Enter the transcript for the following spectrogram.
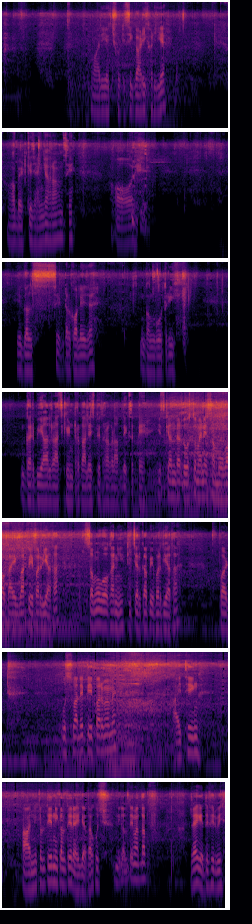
हमारी एक छोटी सी गाड़ी खड़ी है। वहाँ बैठ के जाएँगे आराम से। और ये गर्ल्स इंटर कॉलेज है। गंगोत्री, गरबियाल राजकीय इंटर कॉलेज पिथौरागढ़ आप देख सकते हैं। इसके अंदर दोस्तों मैंने समोगा का एक बार पेपर दिया था। समोगा का नहीं, टीचर का पेपर दिया था। बट उस वाले पेपर में मैं आई थिंक हाँ निकलते निकलते रह गया था कुछ। निकलते मतलब रह गए थे फिर भी।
